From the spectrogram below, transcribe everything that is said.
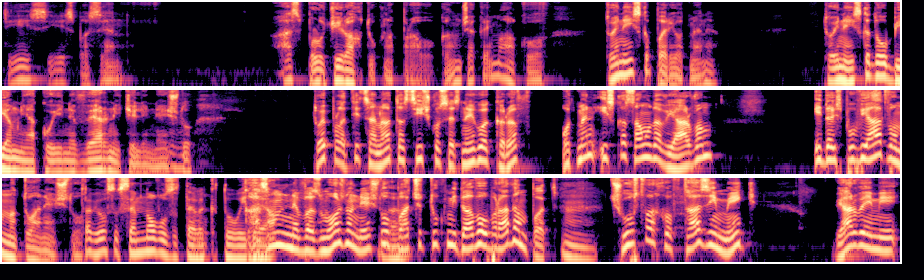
ти си спасен. Аз блокирах тук направо. Казвам, чакай малко. Той не иска пари от мене. Той не иска да убиям някой неверник или нещо. Той плати цената, всичко с него е кръв. От мен иска само да вярвам и да изповядвам на това нещо. Това е било съвсем ново за тебе като идея. Казвам невъзможно нещо, да. обаче тук ми дава обратен път. М. Чувствах в тази миг, вярвай ми,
